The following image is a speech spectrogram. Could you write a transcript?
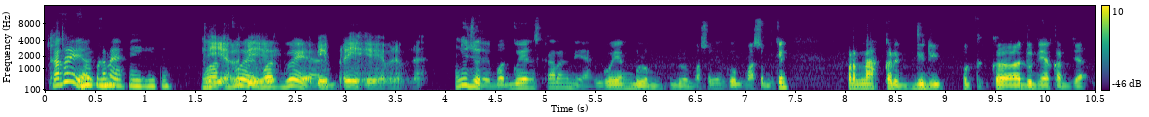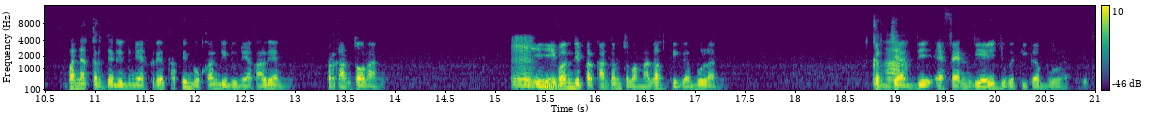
karena ya Gue karena kayak gitu. buat Iya, gue lebih- buat gue ya Lebih perih ya benar-benar. jujur ya buat gue yang sekarang nih ya gue yang belum belum maksudnya gue masuk mungkin pernah kerja di ke dunia kerja pernah kerja di dunia kerja tapi bukan di dunia kalian perkantoran Hmm. I- even di perkantoran cuma magang tiga bulan kerja Ah. di FNB aja juga tiga bulan gitu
